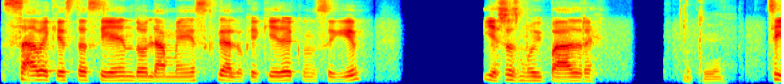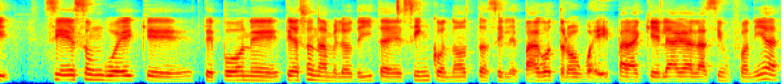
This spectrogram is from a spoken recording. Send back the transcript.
sabe qué está haciendo, la mezcla, lo que quiere conseguir. Y eso es muy padre. Ok. Sí, si es un güey que te pone, te hace una melodita de cinco notas y le paga otro güey para que le haga la sinfonía,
